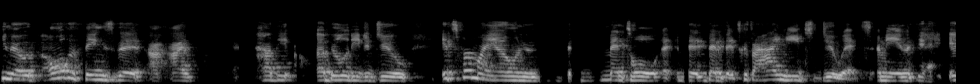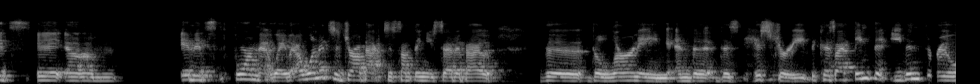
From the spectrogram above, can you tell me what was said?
you know, all the things that I, I have the ability to do, it's for my own mental benefits because I need to do it. I mean, yeah. it's it, um and it's formed that way. But I wanted to draw back to something you said about the the learning and the this history because I think that even through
